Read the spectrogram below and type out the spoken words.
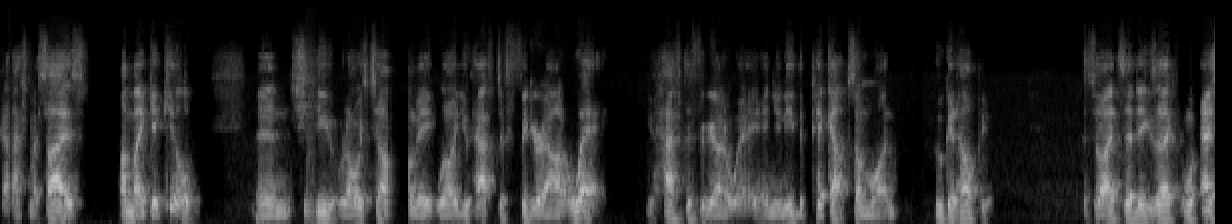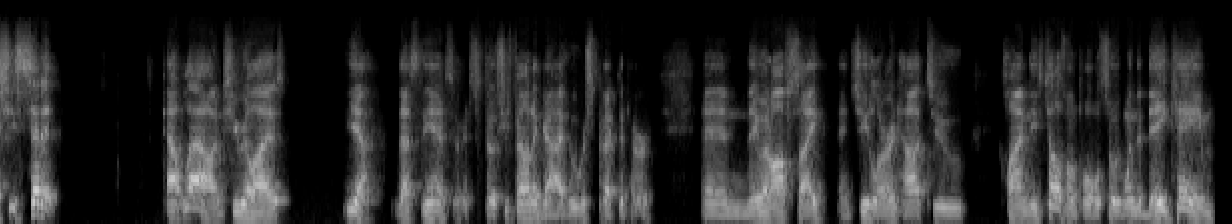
gosh, my size, I might get killed. And she would always tell me, "Well, you have to figure out a way. You have to figure out a way, and you need to pick out someone who can help you." And So I said the exact as she said it out loud. She realized, yeah, that's the answer. And so she found a guy who respected her and they went off site and she learned how to climb these telephone poles. So when the day came,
